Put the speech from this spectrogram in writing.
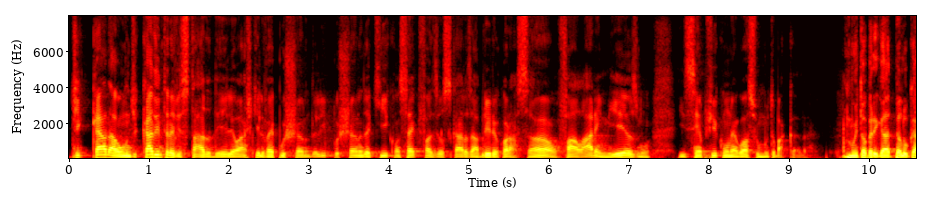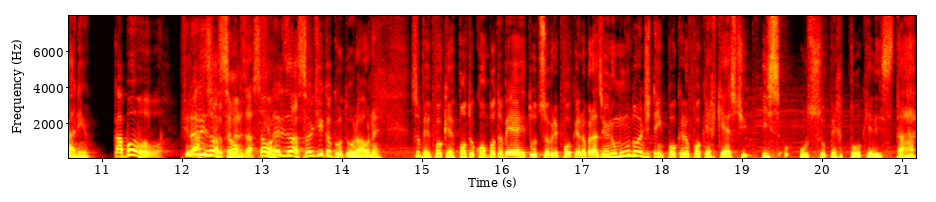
de cada um, de cada entrevistado dele. Eu acho que ele vai puxando dali, puxando daqui, consegue fazer os caras abrirem o coração, falarem mesmo e sempre fica um negócio muito bacana. Muito obrigado pelo carinho. Acabou, vovô? Finalização. finalização? Finalização, dica cultural, né? superpoker.com.br, tudo sobre poker no Brasil e no mundo, onde tem poker, o PokerCast e o Super Poker está.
